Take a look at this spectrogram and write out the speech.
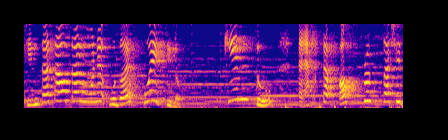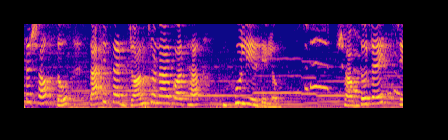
চিন্তাটাও তার মনে উদয় হয়েছিল। কিন্তু একটা অপ্রত্যাশিত শব্দ তাকে তার যন্ত্রণার কথা ভুলিয়ে দিল। শব্দটা এসছে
